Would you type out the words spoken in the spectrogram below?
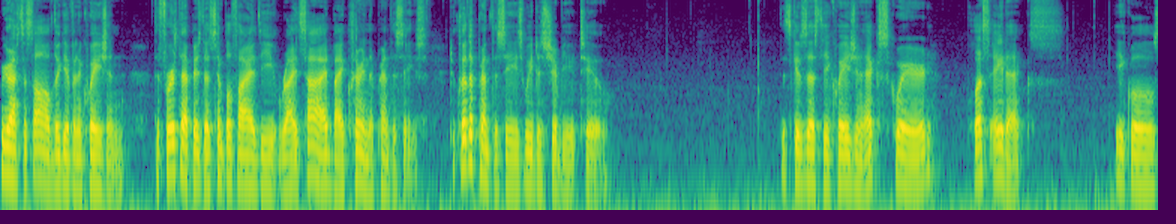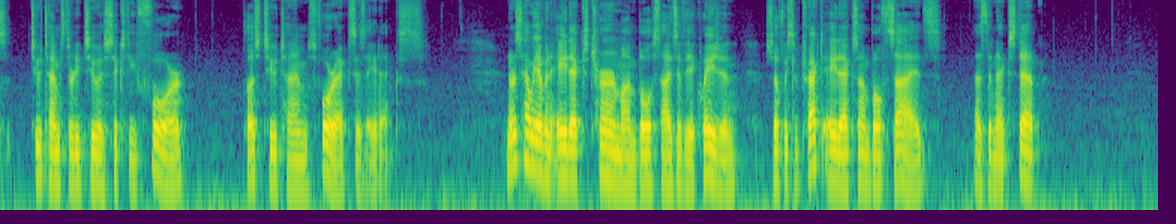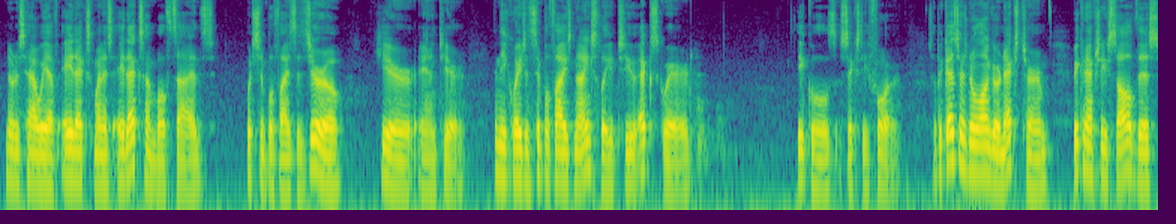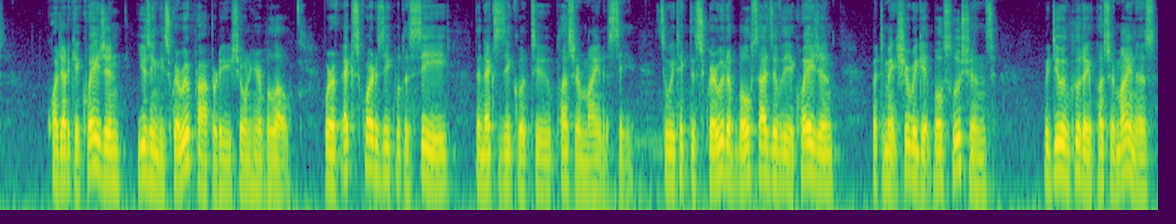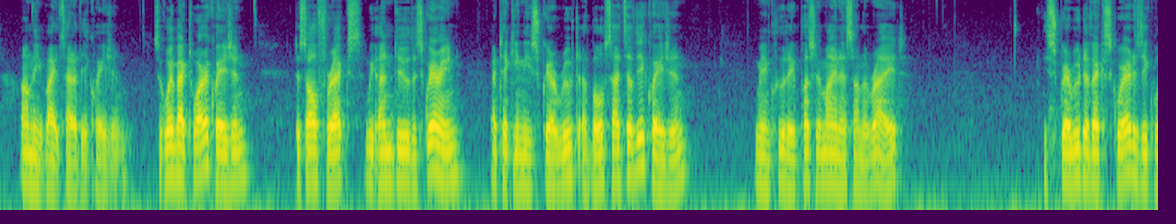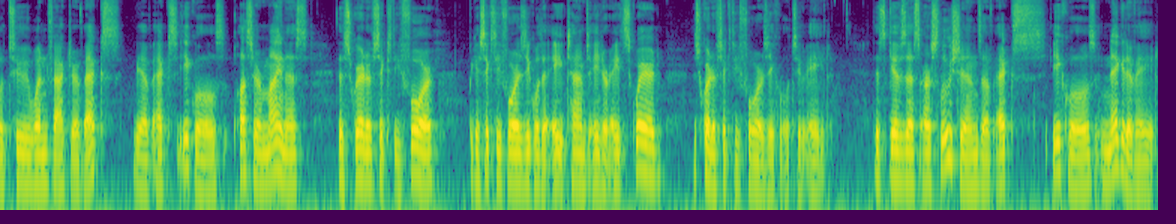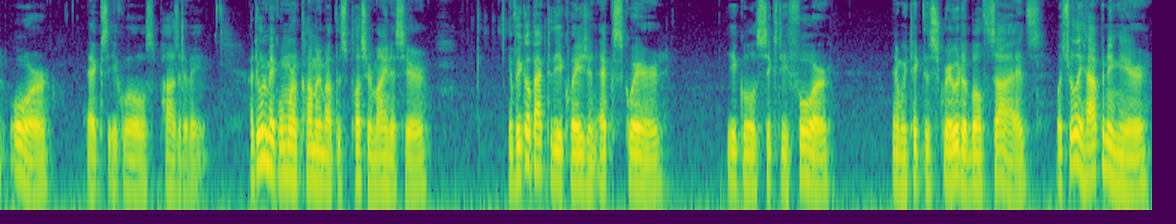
we are asked to solve the given equation. The first step is to simplify the right side by clearing the parentheses. To clear the parentheses, we distribute 2. This gives us the equation x squared plus 8x equals 2 times 32 is 64 plus 2 times 4x is 8x. Notice how we have an 8x term on both sides of the equation. So if we subtract 8x on both sides as the next step, notice how we have 8x minus 8x on both sides, which simplifies to 0 here and here. And the equation simplifies nicely to x squared equals 64. So because there's no longer an x term, we can actually solve this quadratic equation using the square root property shown here below, where if x squared is equal to c, then x is equal to plus or minus c. So we take the square root of both sides of the equation, but to make sure we get both solutions, we do include a plus or minus on the right side of the equation. So going back to our equation, to solve for x, we undo the squaring by taking the square root of both sides of the equation. We include a plus or minus on the right. The square root of x squared is equal to 1 factor of x. We have x equals plus or minus the square root of 64. Because 64 is equal to 8 times 8 or 8 squared, the square root of 64 is equal to 8. This gives us our solutions of x equals negative 8 or x equals positive 8. I do want to make one more comment about this plus or minus here. If we go back to the equation x squared equals 64 and we take the square root of both sides, what's really happening here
